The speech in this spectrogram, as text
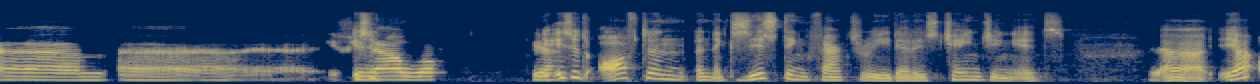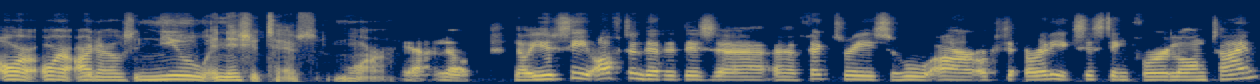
Um, uh, if you Is it- now walk, Yeah. Is it often an existing factory that is changing its. Uh, yeah, or or are those new initiatives more? yeah, no, no, you see often that it is uh, uh, factories who are already existing for a long time,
